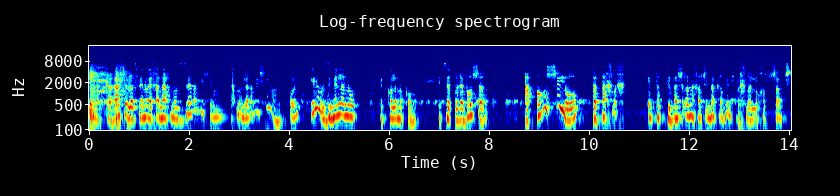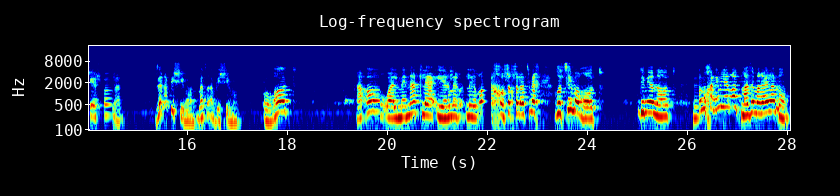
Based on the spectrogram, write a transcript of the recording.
וההכרה של עצמנו, איך אנחנו, זה רבי שמעון, אנחנו לרבי שמעון, נכון? הנה, הוא זימן לנו את כל המקום. אצל רב אושר, האור שלו פתח לך את התיבה של הנחשים והקרבים, שבכלל לא חשבת שיש בעולם. זה רבי שמעון. מה זה רבי שמעון? אורות האור הוא על מנת להאיר, לראות החושך של עצמך. רוצים אורות, דמיונות, לא מוכנים לראות מה זה מראה לנו.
